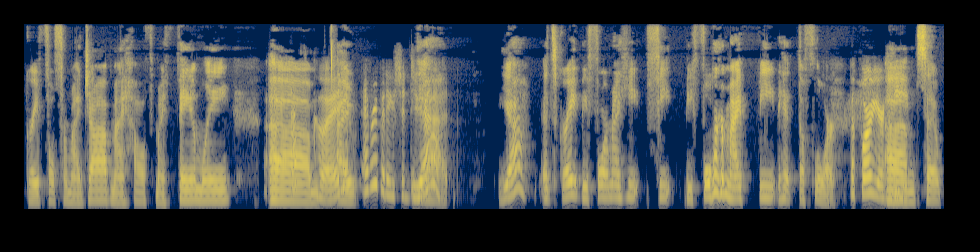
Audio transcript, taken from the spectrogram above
grateful for my job, my health, my family. That's Um good. I Everybody should do yeah. that yeah, it's great before my heat feet before my feet hit the floor. before your heat. Um so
